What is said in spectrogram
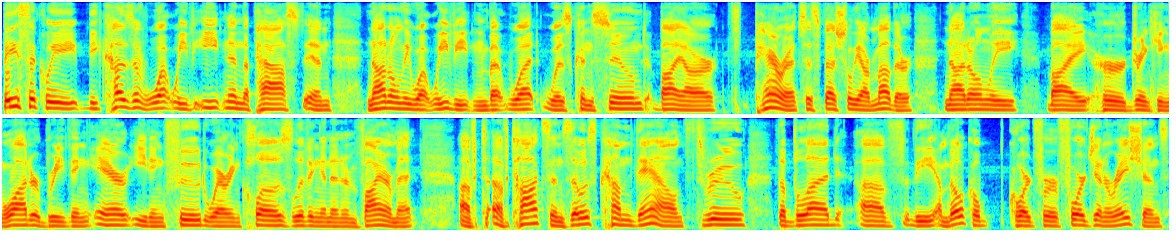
basically because of what we've eaten in the past and not only what we've eaten but what was consumed by our parents especially our mother not only by her drinking water breathing air eating food wearing clothes living in an environment of, of toxins those come down through the blood of the umbilical cord for four generations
